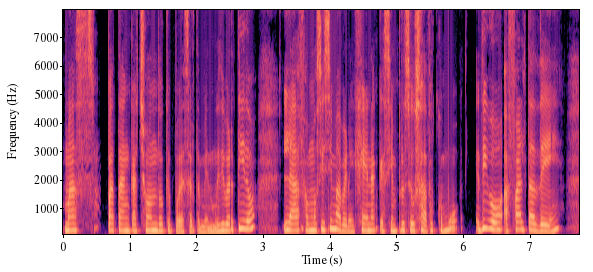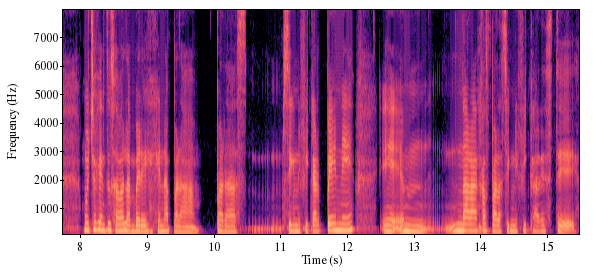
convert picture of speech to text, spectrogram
más patán cachondo, que puede ser también muy divertido. La famosísima berenjena, que siempre se ha usado como, digo, a falta de, mucha gente usaba la berenjena para para significar pene, em, naranjas para significar este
